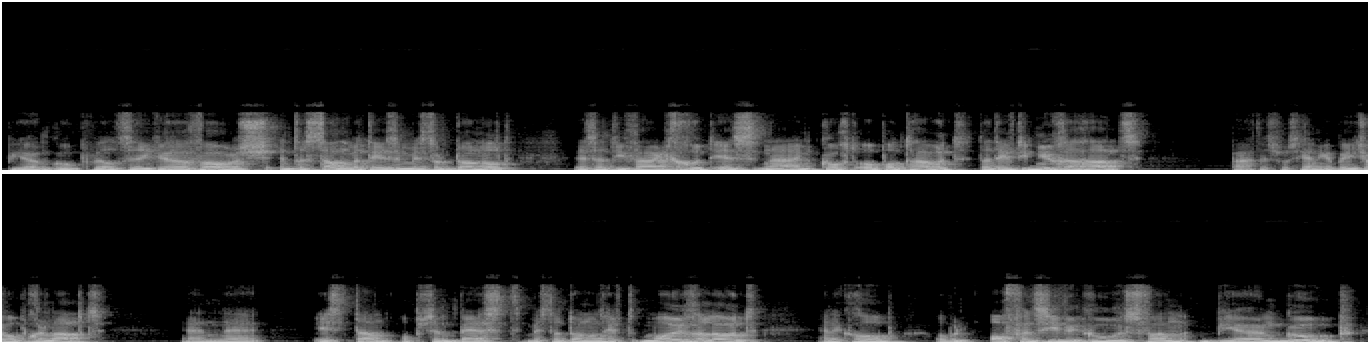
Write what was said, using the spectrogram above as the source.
Björn Goep wil zeker revanche. Interessant met deze Mr. Donald is dat hij vaak goed is na een kort oponthoud. Dat heeft hij nu gehad. Paard is waarschijnlijk een beetje opgelapt en uh, is dan op zijn best. Mr. Donald heeft mooi gelood en ik hoop op een offensieve koers van Björn Goop.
